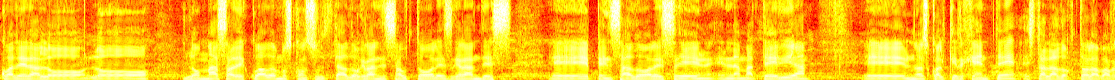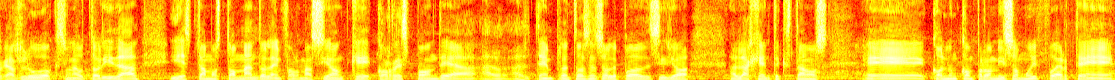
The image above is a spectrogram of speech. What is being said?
cuál era lo, más adecuado, hemos consultado grandes autores, grandes eh, pensadores en la materia. Eh, no es cualquier gente, está la doctora Vargas Lugo, que es una autoridad, y estamos tomando la información que corresponde al templo. Entonces eso le puedo decir yo a la gente que estamos eh, con un compromiso muy fuerte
